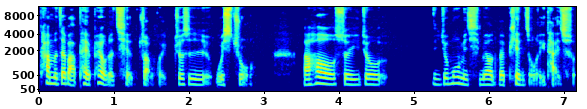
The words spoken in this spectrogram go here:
他们再把 PayPal 的钱转回，就是 withdraw，然后所以就。你就莫名其妙的被骗走了一台车，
